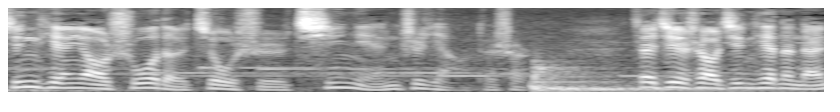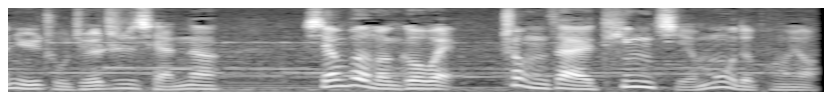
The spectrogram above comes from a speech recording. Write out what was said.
今天要说的就是七年之痒的事儿。在介绍今天的男女主角之前呢，先问问各位正在听节目的朋友，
